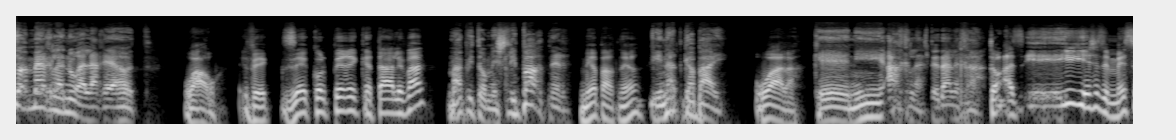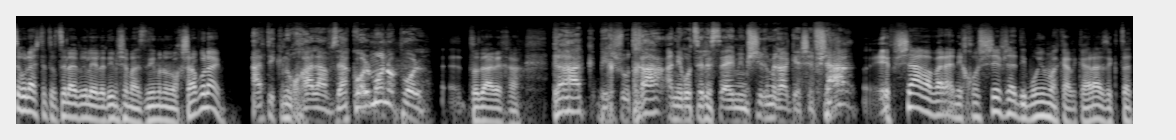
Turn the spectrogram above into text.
גומר לנו על הריאות. וואו, וזה כל פרק אתה לבד? מה פתאום, יש לי פרטנר, מי הפרטנר? רינת גבאי. וואלה. כן, היא אחלה, שתדע לך. טוב, אז יש איזה מסר אולי שאתה תרצה להעביר לילדים שמאזינים לנו עכשיו אולי? אל תקנו חלב, זה הכל מונופול. תודה לך. רק, ברשותך, אני רוצה לסיים עם שיר מרגש, אפשר? אפשר, אבל אני חושב שהדיבורים עם הכלכלה זה קצת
